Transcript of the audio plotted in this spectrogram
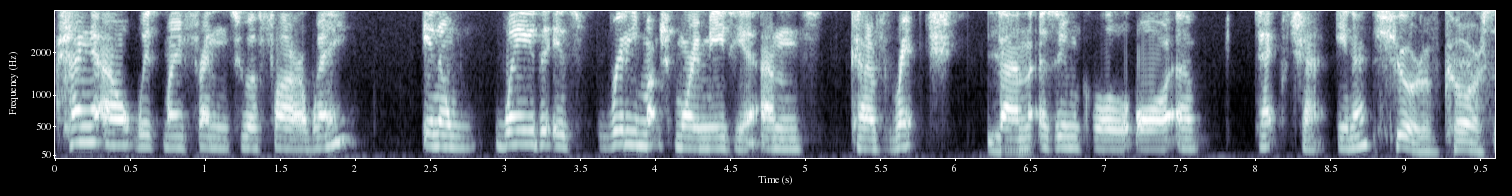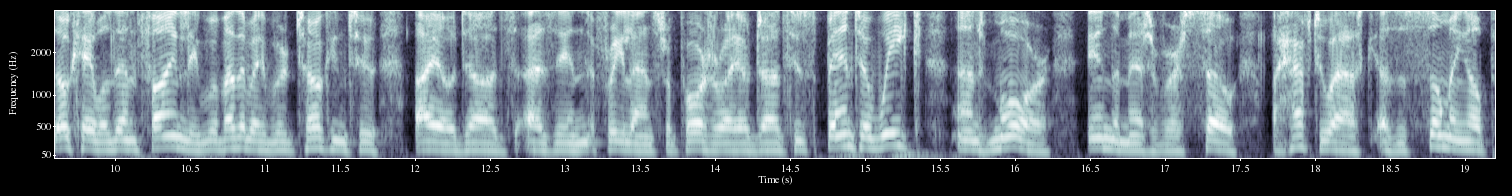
hang out with my friends who are far away in a way that is really much more immediate and kind of rich yeah. than a Zoom call or a text chat, you know? Sure, of course. Okay, well, then finally, well, by the way, we're talking to Io Dodds, as in freelance reporter Io Dodds, who spent a week and more in the metaverse. So I have to ask, as a summing up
